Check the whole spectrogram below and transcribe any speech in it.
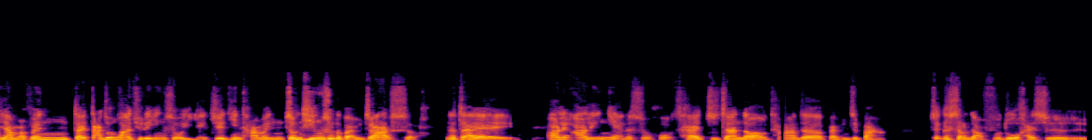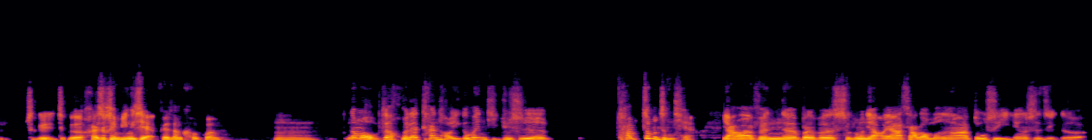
亚马逊在大中华区的营收已经接近他们整体营收的百分之二十了。那在二零二零年的时候，才只占到它的百分之八，这个上涨幅度还是这个这个还是很明显，非常可观。嗯，那么我们再回来探讨一个问题，就是他们这么挣钱，亚马逊呃不不始祖鸟呀、萨洛蒙啊，都是已经是这个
